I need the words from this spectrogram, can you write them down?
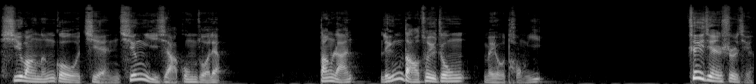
希望能够减轻一下工作量。当然，领导最终没有同意。这件事情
